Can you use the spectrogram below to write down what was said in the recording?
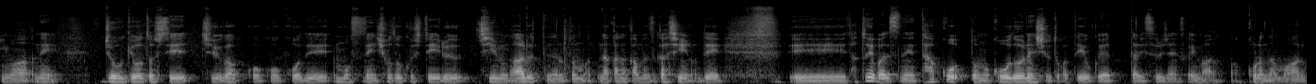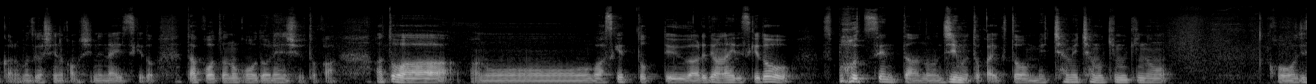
今ね状況として中学校高校でもうすでに所属しているチームがあるってなると、なかなか難しいので、えー、例えばですねタコとの行動練習とかってよくやったりするじゃないですか今コロナもあるから難しいのかもしれないですけどタコとの行動練習とかあとはあのー、バスケットっていうあれではないですけどスポーツセンターのジムとか行くとめちゃめちゃムキムキのこうおじ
